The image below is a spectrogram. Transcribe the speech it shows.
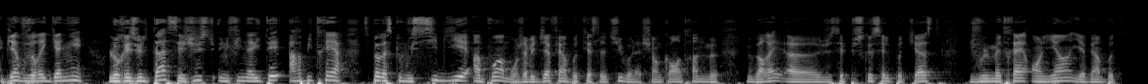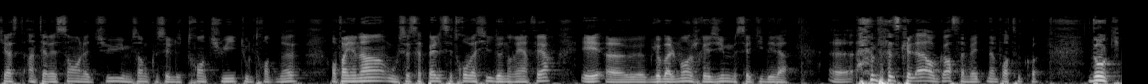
eh bien vous aurez gagné. Le résultat, c'est juste une finalité arbitraire. C'est pas parce que vous cibliez un point. Bon, j'avais déjà fait un podcast là-dessus. Voilà, je suis encore en train de me, barrer. Euh, je sais plus ce que c'est le podcast. Je vous le mettrai en lien. Il y avait un podcast intéressant là-dessus. Il me semble que c'est le 38 ou le 39. Enfin, il y en a un où ça s'appelle C'est trop facile de ne rien faire. Et euh, globalement, je résume cette idée-là. Euh, parce que là encore, ça va être n'importe quoi. Donc,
